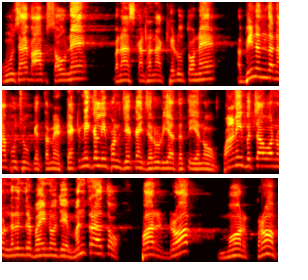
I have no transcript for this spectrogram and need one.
હું સાહેબ આપ સૌને, બનાસકાંઠાના ખેડૂતોને અભિનંદન આપું છું કે તમે ટેકનિકલી પણ જે કઈ જરૂરિયાત હતી એનો પાણી બચાવવાનો નરેન્દ્રભાઈનો જે મંત્ર હતો, પર ડ્રોપ મોર ક્રોપ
